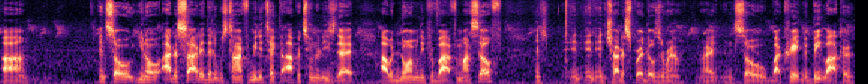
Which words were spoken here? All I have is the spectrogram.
Um, and so, you know, I decided that it was time for me to take the opportunities that I would normally provide for myself and, and, and, and try to spread those around, right? And so by creating a Beat Locker,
